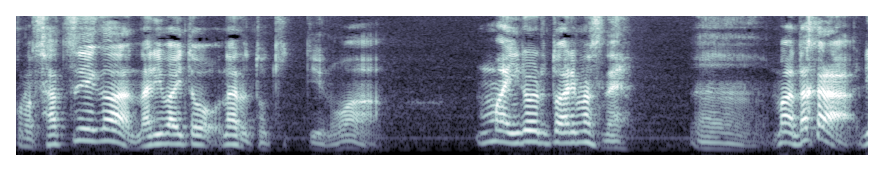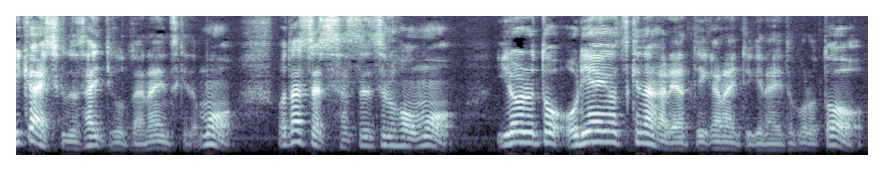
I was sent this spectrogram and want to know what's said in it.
この撮影がなりわいとなる時っていうのはまあいろいろとありますね。うん、まあだから理解してくださいってことはないんですけども私たち撮影する方もいろいろと折り合いをつけながらやっていかないといけないところと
